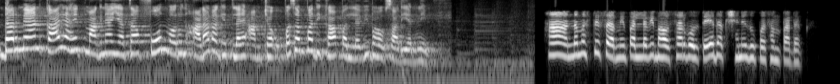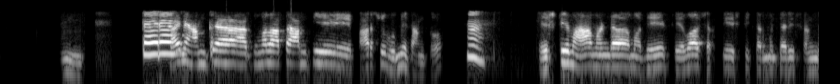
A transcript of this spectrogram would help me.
दरम्यान काय आहेत मागण्या याचा फोनवरून आढावा घेतलाय आमच्या उपसंपादिका पल्लवी भावसार यांनी. हा नमस्ते सर मी पल्लवी भावसार बोलते दक्षिणेज उपसंपादक. हम्म. तर नाही आमच्या तुम्हाला आता आमची पार्श्वभूमी सांगतो. हा. एस टी महामंडळामध्ये सेवा शक्ती एस टी कर्मचारी संघ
